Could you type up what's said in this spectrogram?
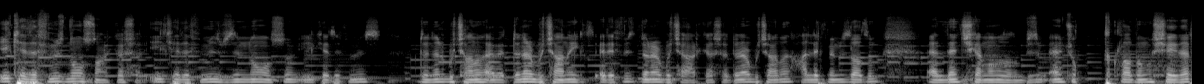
İlk hedefimiz ne olsun arkadaşlar? İlk hedefimiz bizim ne olsun? İlk hedefimiz döner bıçağını evet döner bıçağını ilk hedefimiz döner bıçağı arkadaşlar. Döner bıçağını halletmemiz lazım. Elden çıkarmamız lazım. Bizim en çok tıkladığımız şeyler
